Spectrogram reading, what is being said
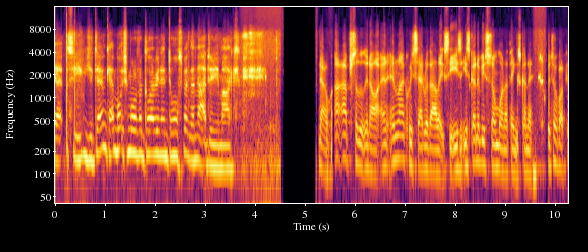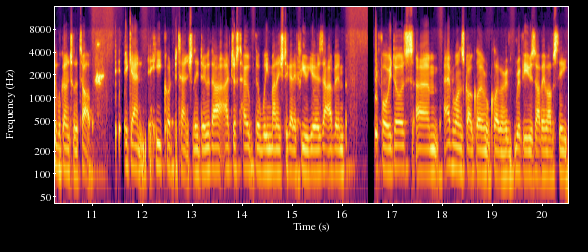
Yeah, so you, you don't get much more of a glowing endorsement than that, do you, Mike? No, absolutely not. And, and like we said with Alex, he's, he's going to be someone I think is going to. We talk about people going to the top. Again, he could potentially do that. I just hope that we manage to get a few years out of him before he does. Um, everyone's got glowing, glowing reviews of him. Obviously,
